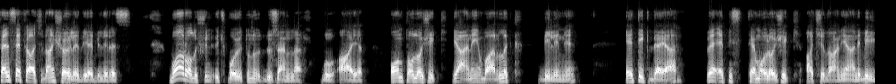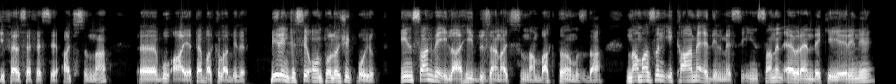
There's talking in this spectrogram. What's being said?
Felsefi açıdan şöyle diyebiliriz. Varoluşun üç boyutunu düzenler bu ayet. Ontolojik yani varlık bilimi, etik değer ve epistemolojik açıdan yani bilgi felsefesi açısından e, bu ayete bakılabilir. Birincisi ontolojik boyut. İnsan ve ilahi düzen açısından baktığımızda namazın ikame edilmesi insanın evrendeki yerini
